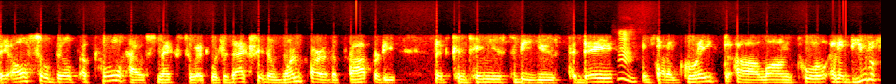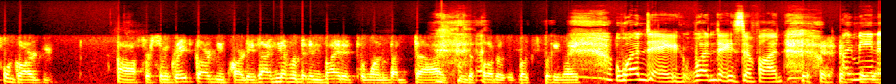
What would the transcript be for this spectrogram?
they also built a pool house next to it, which is actually the one part of the property that continues to be used today. Hmm. It's got a great uh, long pool and a beautiful garden uh, for some great garden parties. I've never been invited to one, but uh, I've seen the photos. It looks pretty nice. One day, one day, Stefan. I mean,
